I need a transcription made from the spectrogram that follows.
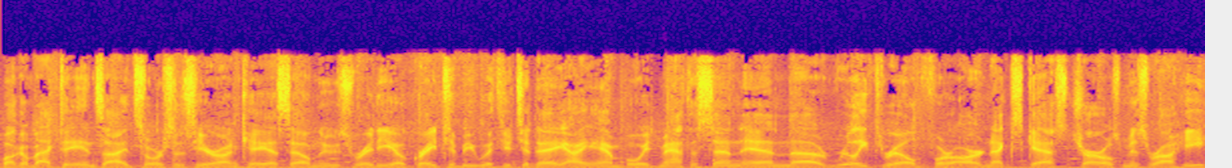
Welcome back to Inside Sources here on KSL News Radio. Great to be with you today. I am Boyd Matheson and uh, really thrilled for our next guest, Charles Mizrahi.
